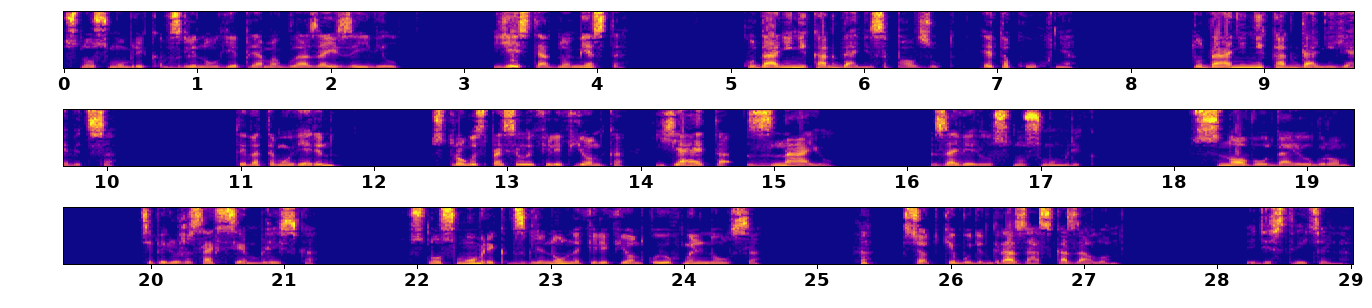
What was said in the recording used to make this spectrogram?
Снус Мумрик взглянул ей прямо в глаза и заявил. «Есть одно место, куда они никогда не заползут. Это кухня. Туда они никогда не явятся. Ты в этом уверен?» — строго спросила Филифьонка. — Я это знаю, — заверил Снус Мумрик. Снова ударил гром. Теперь уже совсем близко. Снус Мумрик взглянул на Филифьонку и ухмыльнулся. — Все-таки будет гроза, — сказал он. И действительно,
